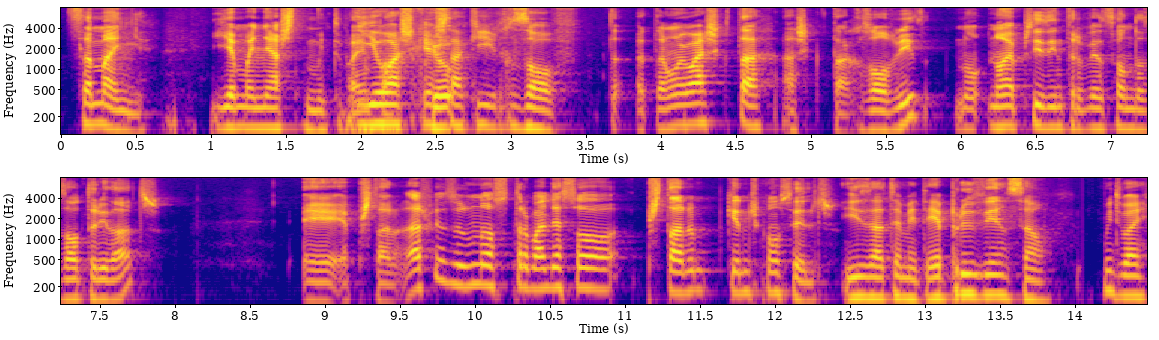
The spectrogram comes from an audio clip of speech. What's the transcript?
se amanhe. E amanhaste muito bem. e eu pá, acho que esta eu- aqui resolve. T- Então eu acho que está, acho que está resolvido. Não, não é preciso intervenção das autoridades. É, é prestar. Às vezes o nosso trabalho é só prestar pequenos conselhos. Exatamente, é a prevenção. Muito bem.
